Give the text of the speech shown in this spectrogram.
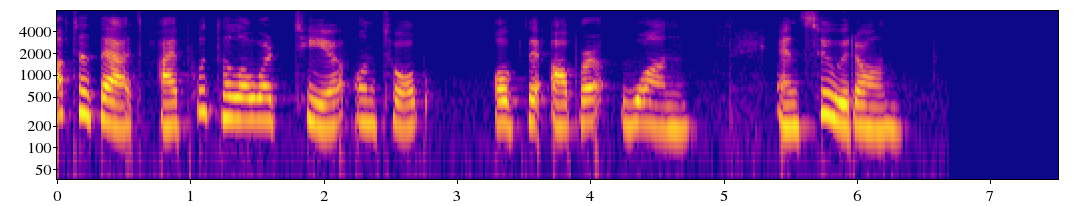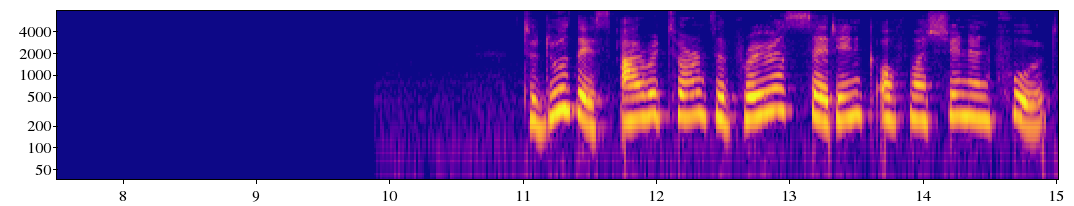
After that, I put the lower tier on top of the upper one and sew it on. To do this, I return the previous setting of machine and foot.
